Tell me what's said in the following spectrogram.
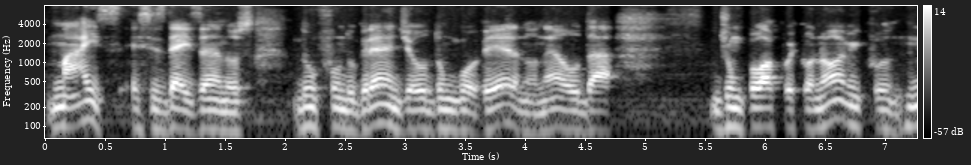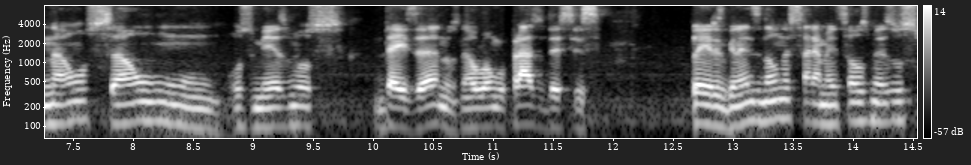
Mas esses 10 anos de um fundo grande ou de um governo, né? Ou da de um bloco econômico não são os mesmos 10 anos, né? O longo prazo desses players grandes não necessariamente são os mesmos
